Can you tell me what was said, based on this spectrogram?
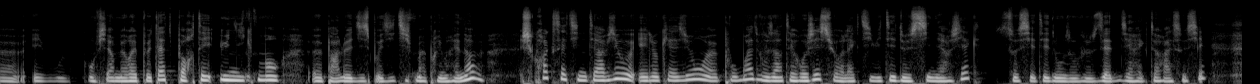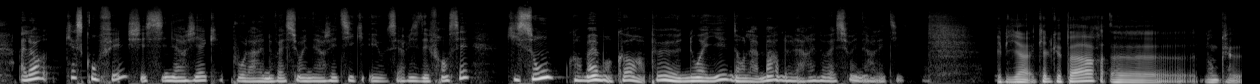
euh, et vous le confirmerez peut-être, porté uniquement euh, par le dispositif MaPrimeRénov'. Je crois que cette interview est l'occasion euh, pour moi de vous interroger sur l'activité de Synergiec, société dont vous êtes directeur associé. Alors, qu'est-ce qu'on fait chez Synergiec pour la rénovation énergétique et au service des Français qui sont quand même encore un peu noyés dans la mare de la rénovation énergétique? Eh bien, quelque part, euh, donc euh,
